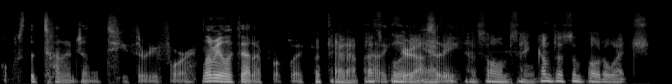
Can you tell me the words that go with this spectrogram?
What was the tonnage on the T34? Let me look that up real quick. Look that up. That's of curiosity. heavy. That's all I'm saying. Comes with some photo etch.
